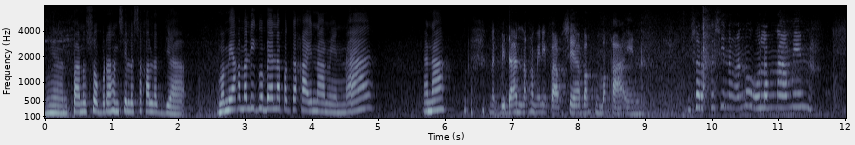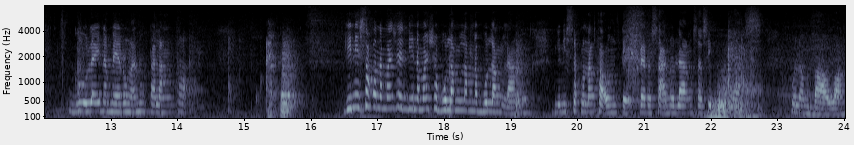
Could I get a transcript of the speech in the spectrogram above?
Yan, paano sobrahan sila sa kaladya. Mamaya ka maligo, Bella, pagkakain namin, ha? Ana? Nagbidaan lang kami ni Papsi habang kumakain. Ang sarap kasi ng ano, ulam namin. Gulay na merong ano, talangka. Ginisa ko naman siya, hindi naman siya bulang lang na bulang lang. Ginisa ko ng kaunti, pero sa ano lang, sa sibuyas. Walang bawang.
